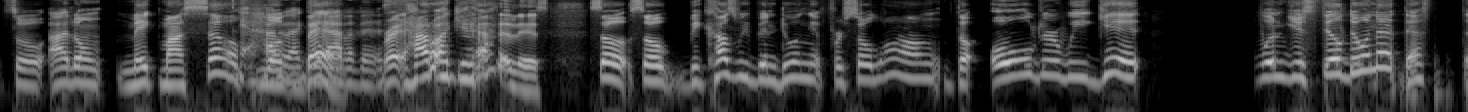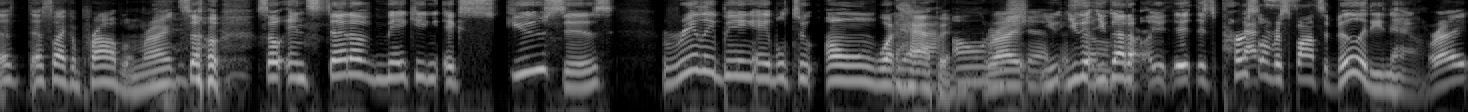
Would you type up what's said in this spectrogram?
so I don't make myself How look bad?" out of this? Right? How do I get out of this? So so because we've been doing it for so long, the older we get, when you're still doing that, that's that's that's like a problem, right? so so instead of making excuses, really being able to own what Yeah, happened, right? You you got so you got to it, it's personal That's- responsibility now, right?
